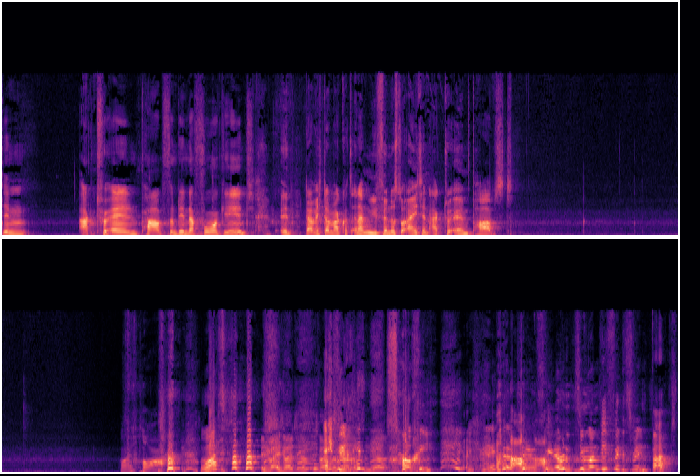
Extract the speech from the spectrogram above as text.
den aktuellen Papst und den davor geht. Äh, darf ich da mal kurz einhaken? Wie findest du eigentlich den aktuellen Papst? Boah. What? Ich, ich wollte, ich wollte Ich das wissen. Da. sorry, ich rede Pädophile und Simon, wie findest du den Papst?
